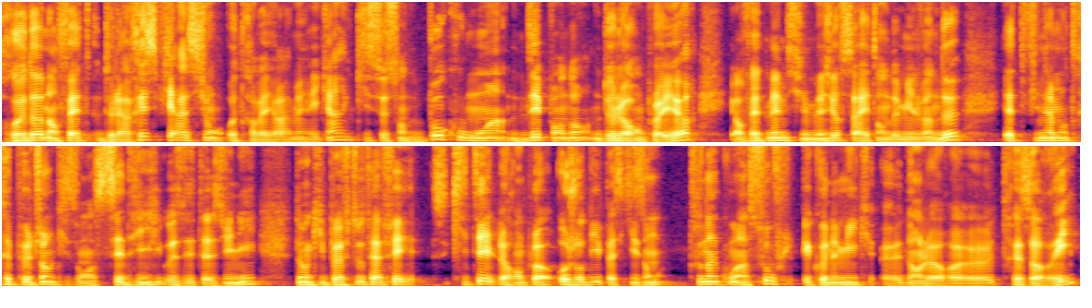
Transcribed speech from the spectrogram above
redonne en fait de la respiration aux travailleurs américains qui se sentent beaucoup moins dépendants de leur employeur. Et en fait, même si les mesures s'arrêtent en 2022, il y a finalement très peu de gens qui sont en CDI aux États-Unis. Donc, ils peuvent tout à fait quitter leur emploi aujourd'hui parce qu'ils ont tout d'un coup un souffle économique euh, dans leur euh, trésorerie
